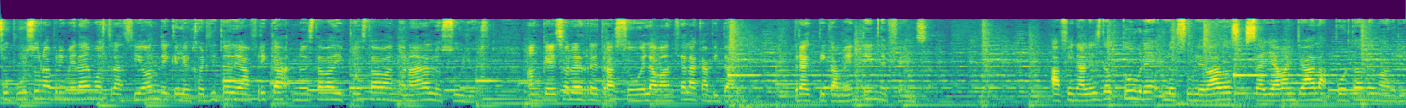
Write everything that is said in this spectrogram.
supuso una primera demostración de que el ejército de África no estaba dispuesto a abandonar a los suyos, aunque eso les retrasó el avance a la capital, prácticamente indefensa. A finales de octubre, los sublevados se hallaban ya a las puertas de Madrid.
